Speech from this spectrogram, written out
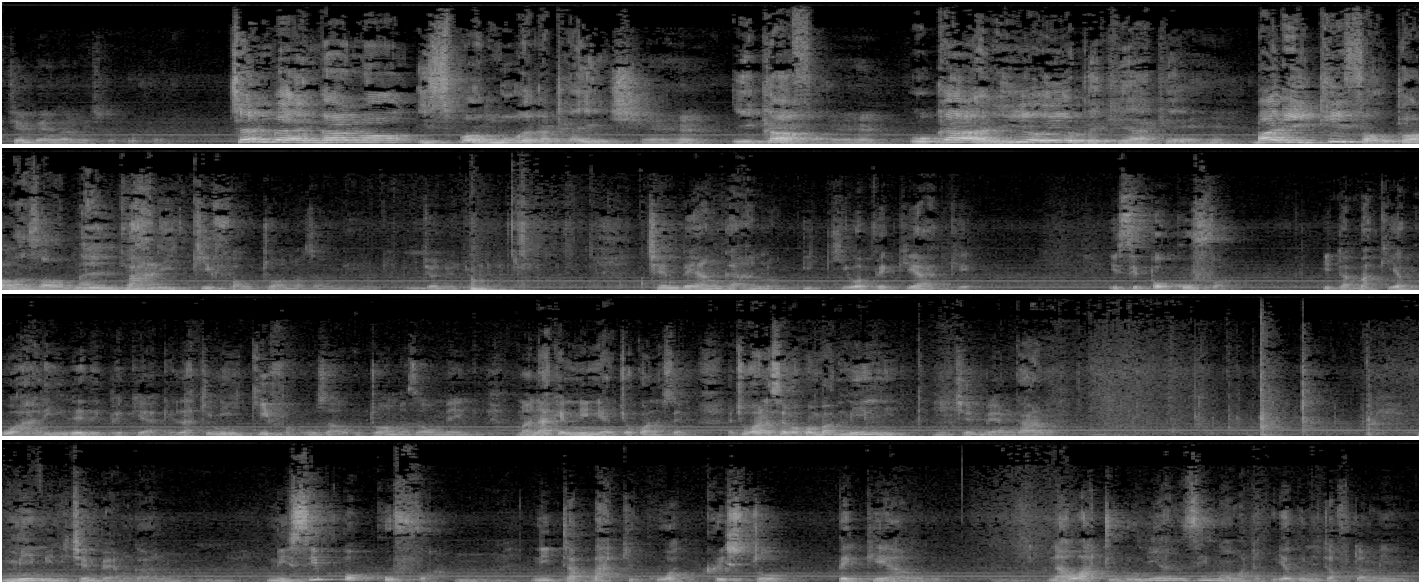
Chembe ya ngano isipokufa. Chembe ya ngano isipoanguka katika nchi. -huh. ikafa. Uh -huh. ukali hiyo hiyo peke yake. Uh -huh. bali ikifa utoa mazao mengi. Bali ikifa hutoa mazao mengi. Hicho ndio chembe ya ngano ikiwa peke yake isipokufa itabakia kwa hali ile ile peke yake. Lakini ikifa utoa mazao mengi. Maana yake nini alichokuwa anasema? Alichokuwa anasema kwamba mimi ni chembe ya ngano. Mimi ni chembe ya ngano. Nisipokufa nitabaki kuwa kristo peke yangu. Na watu dunia nzima watakuja kunitafuta mimi.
